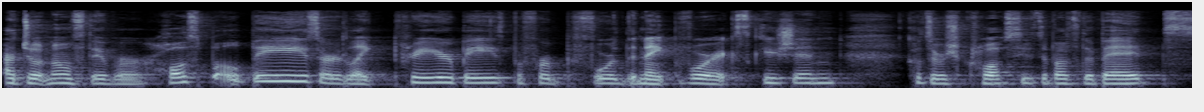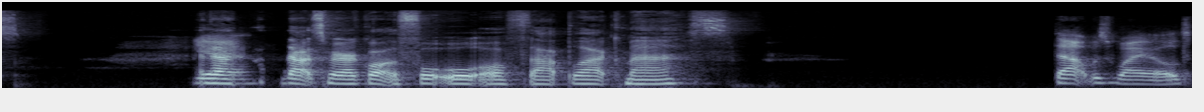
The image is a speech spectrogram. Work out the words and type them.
I don't know if they were hospital bays or like prayer bays before before the night before execution because there was crosses above the beds. And I- yeah that's where I got a photo of that black mass. that was wild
